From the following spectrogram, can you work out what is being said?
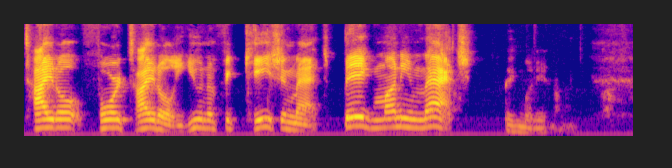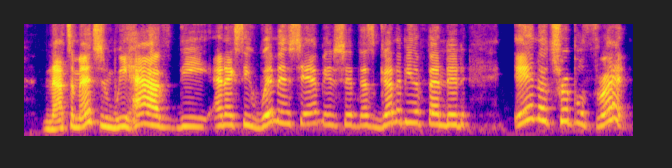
title for title unification match, big money match. Big money. Not to mention, we have the NXT Women's Championship that's going to be defended in a triple threat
